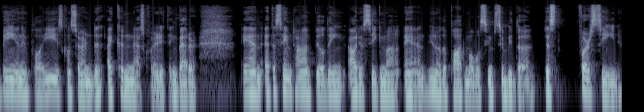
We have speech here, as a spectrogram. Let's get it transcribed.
being an employee is concerned, I couldn't ask for anything better. And at the same time, I'm building Audio Sigma, and you know, the Pod Mobile seems to be the just first seed.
